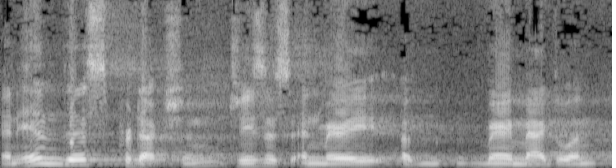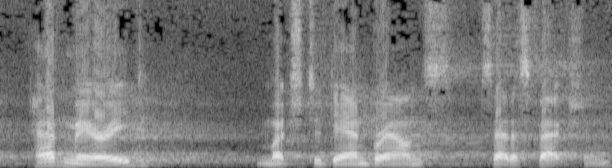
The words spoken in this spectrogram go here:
And in this production, Jesus and Mary, uh, Mary Magdalene have married, much to Dan Brown's satisfaction.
